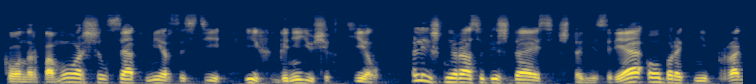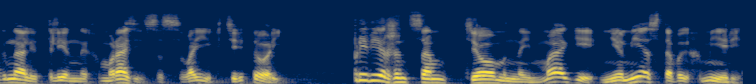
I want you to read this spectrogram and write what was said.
Конор поморщился от мерзости их гниющих тел, лишний раз убеждаясь, что не зря оборотни прогнали тленных мразей со своих территорий. Приверженцам темной магии не место в их мире.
